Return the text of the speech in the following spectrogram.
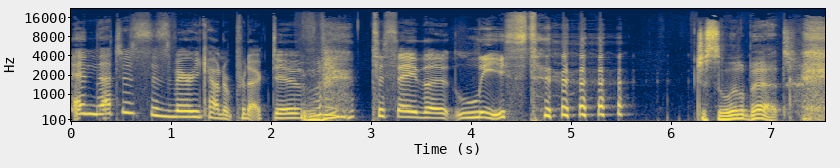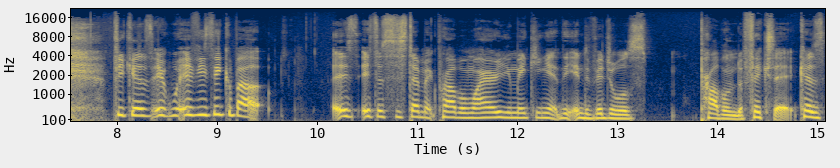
and that just is very counterproductive Mhm. to say the least. Just a little bit. because it, if you think about it's, it's a systemic problem why are you making it the individual's problem to fix it because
